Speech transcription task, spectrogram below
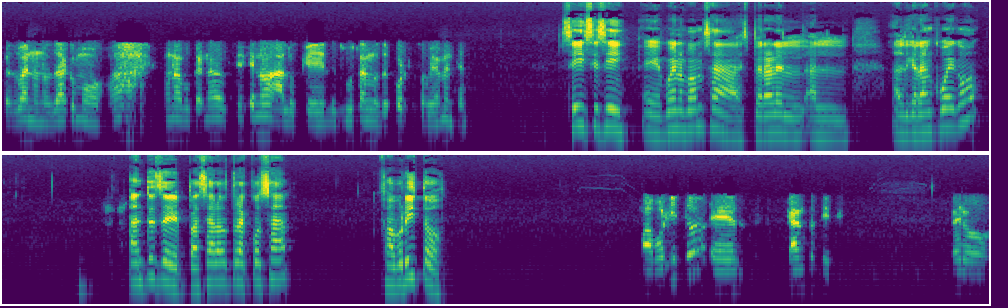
Pues bueno, nos da como ah, una bucanada de oxígeno a los que les gustan los deportes, obviamente. Sí, sí, sí. Eh, bueno, vamos a esperar el, al, al gran juego. Antes de pasar a otra cosa, favorito. Favorito es Kansas City. Pero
